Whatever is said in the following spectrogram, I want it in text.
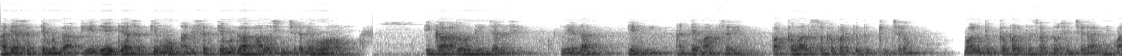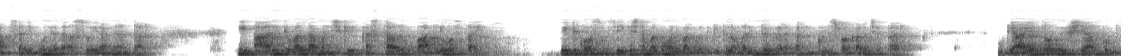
అది అసత్యముగా ఏది అయితే అసత్యమో అది సత్యముగా ఆలోచించడమే మోహము. ఇక ఆరవది జలసి లేదా ఎన్ని అంటే మాత్సర్యం. పక్క వాళ్ళు సుఖపడితే దుఃఖించడం వాళ్ళు దుఃఖపడితే సంతోషించడాన్ని మాత్సర్యము లేదా అసూయ అని అంటారు. ఈ ఆరింటి వల్ల మనిషికి కష్టాలు బాధలు వస్తాయి. వీటి కోసం శ్రీకృష్ణ భగవాను భగవద్గీతలో మరింత వివరంగా ఇంకొన్ని శ్లోకాలు చెప్పారు. ధ్యాయతో విషయాం పుంస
